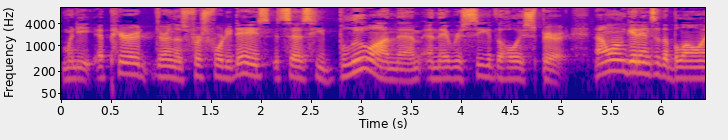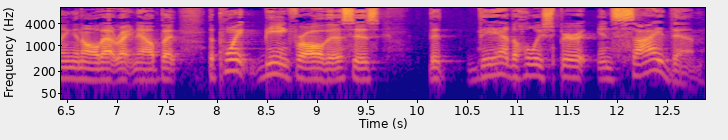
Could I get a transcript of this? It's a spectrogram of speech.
when he appeared during those first 40 days, it says he blew on them and they received the Holy Spirit. Now, I won't get into the blowing and all that right now, but the point being for all this is that they had the Holy Spirit inside them.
